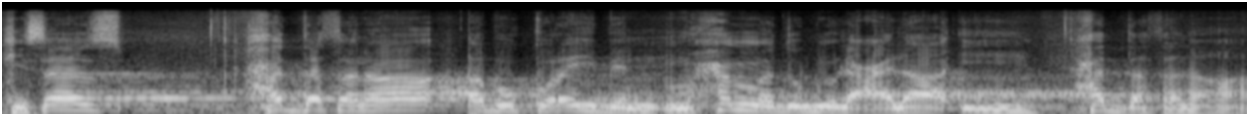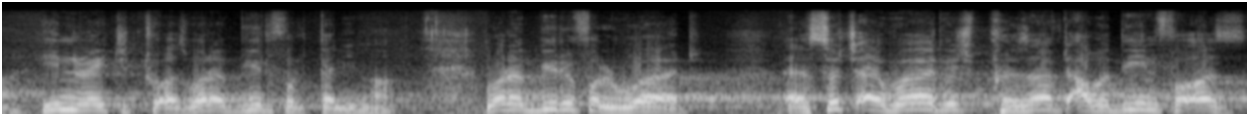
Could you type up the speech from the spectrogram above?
he says, حدثنا أبو كريب محمد بن العلاء حدثنا He narrated to us, what a beautiful kalima, what a beautiful word, uh, such a word which preserved our deen for us.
